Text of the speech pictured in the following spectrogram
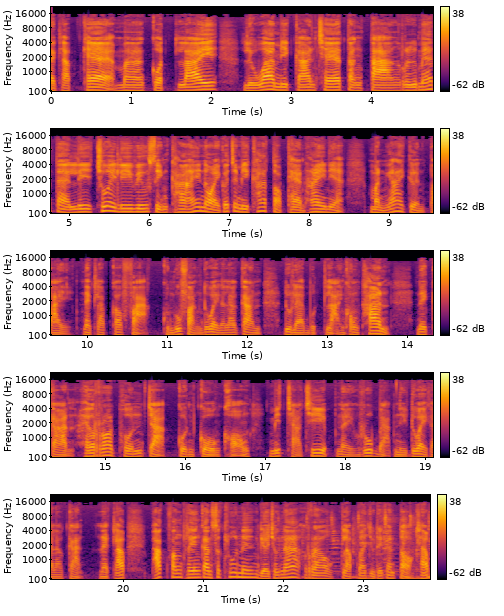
นะครับ แค่มากดไลค์หรือว่ามีการแชร์ต่างๆ หรือแม้แต่ช่วยรีวิวสินค้าให้หน่อยก็จะมีค่าตอบแทนให้เนี่ยมันง่ายเกินไปนะครับก็ฝาก คุณผู้ฟังด้วยกันแล้วกัน ดูแลบุตรหลานของท่าน ในการให้รอดพ้นจากกลโกงของมิจฉาชีพในรูปแบบนี้ด้วยกันแล้วกันนะครับ พักฟังเพลงกันสักครู่หนึ่งเดี๋ยวช่วงหน้าเรากลับมาอยู่ด้วยกันต่อครับ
